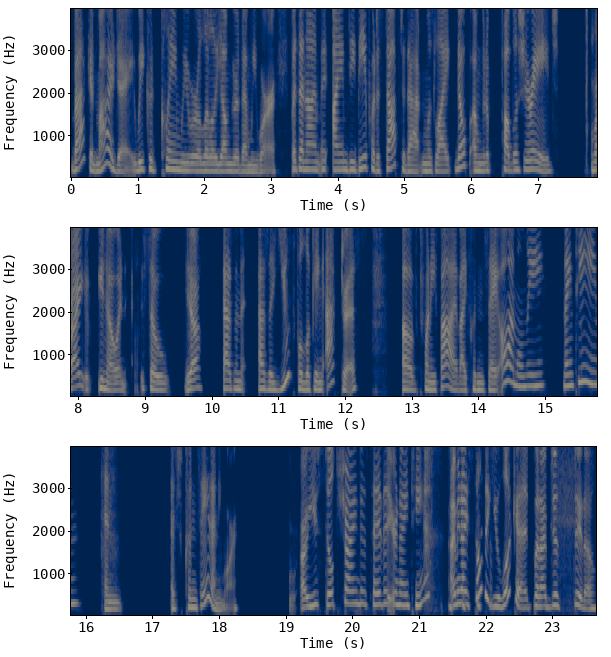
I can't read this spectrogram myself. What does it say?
back in my day, we could claim we were a little younger than we were, but then I'm, IMDb put a stop to that and was like, nope, I'm going to publish your age. Right. You know, and so Yeah. As an as a youthful looking actress of 25, I couldn't say, oh, I'm only 19, and I just couldn't say it anymore. Are you still trying to say that you're 19? I mean, I still think you look it, but I'm just, you know,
